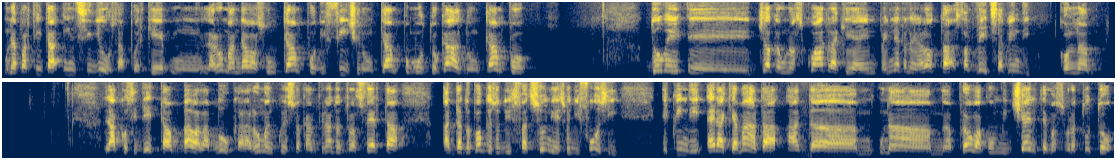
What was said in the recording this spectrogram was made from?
una partita insidiosa perché mh, la Roma andava su un campo difficile, un campo molto caldo, un campo dove eh, gioca una squadra che è impegnata nella lotta a salvezza, quindi con la cosiddetta bava alla bocca. La Roma in questo campionato in trasferta ha dato poche soddisfazioni ai suoi tifosi e quindi era chiamata ad una, una prova convincente, ma soprattutto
